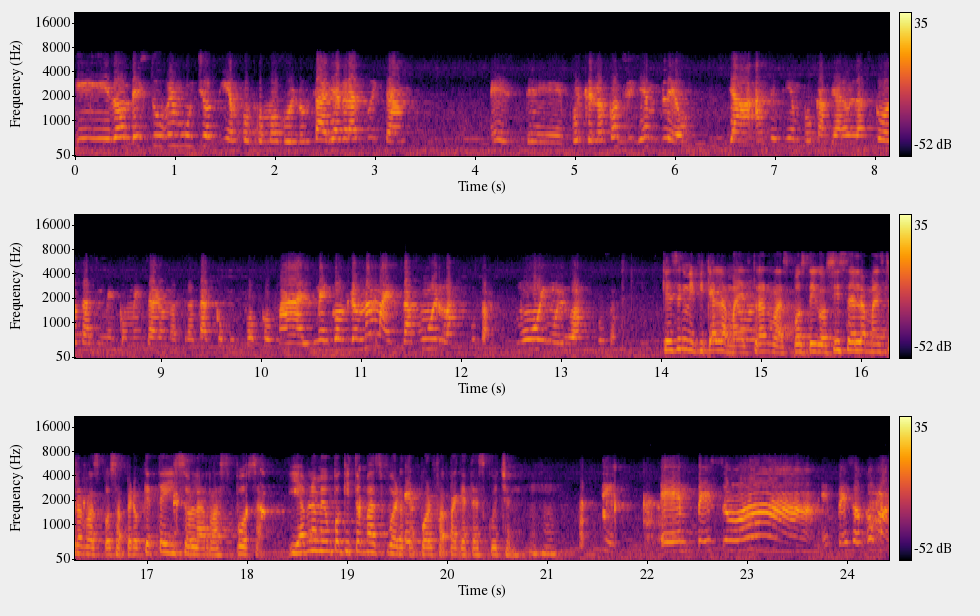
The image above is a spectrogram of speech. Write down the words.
Y donde estuve mucho tiempo como voluntaria gratuita, este, porque no conseguí empleo, ya hace tiempo cambiaron las cosas y me comenzaron a tratar como un poco mal. Me encontré una maestra muy rasposa, muy, muy rasposa. ¿Qué significa la maestra rasposa? Digo, sí sé la maestra rasposa, pero ¿qué te hizo la rasposa? Y háblame un poquito más fuerte, porfa, para que te escuchen. Ujú. Sí, empezó a, empezó como a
